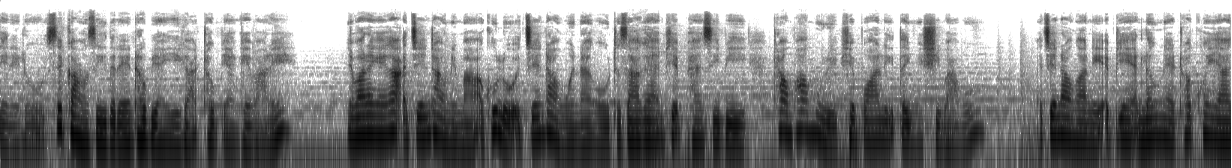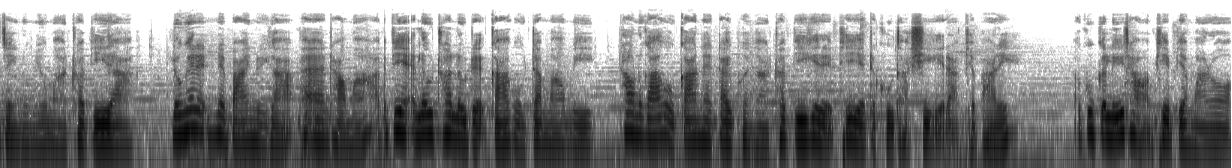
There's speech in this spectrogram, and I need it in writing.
ခဲ့တယ်လို့စစ်ကောင်စီသတင်းထုတ်ပြန်ရေးကထုတ်ပြန်ခဲ့ပါတယ်။မြန်မာနိုင်ငံကအကျဉ်းထောင်တွေမှာအခုလိုအကျဉ်းထောင်ဝန်ထမ်းကိုတစားကန်အဖြစ်ဖမ်းဆီးပြီးထောင်ဖောက်မှုတွေဖြစ်ပွားလိမ့်သိမ့်မရှိပါဘူး။အကျဉ်းထောင်ကနေအပြင်အလုံးနဲ့ထွက်ခွင့်ရချိန်လိုမျိုးမှာထွက်ပြေးတာလွန်ခဲ့တဲ့နှစ်ပိုင်းတွေကဖအံထောင်မှာအပြင်အလုံးထွက်လို့တဲ့ကားကိုတက်မောင်းပြီး ထောင်တကားကိုကားနဲ့တိုက်ဖွင့်ကထွက်ပြေးခဲ့တဲ့ဖြစ်ရတစ်ခုသာရှိခဲ့တာဖြစ်ပါတယ်။အခုကလေးထောင်အဖြစ်ပြမှာတော့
